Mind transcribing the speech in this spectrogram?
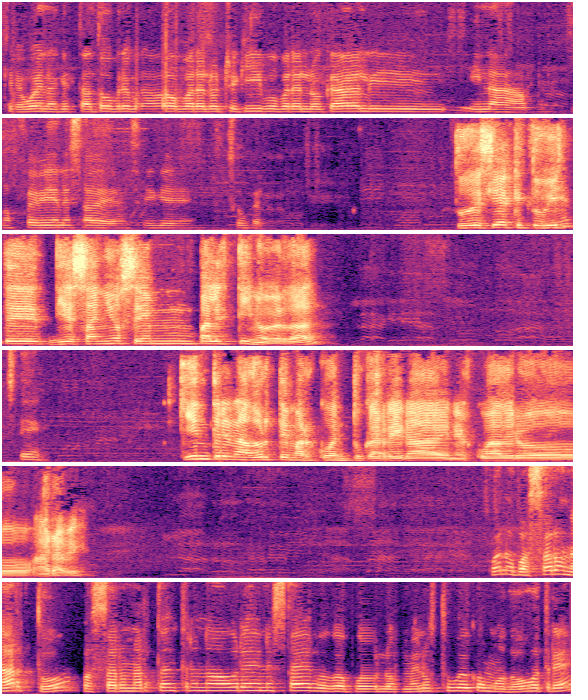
que, bueno, que está todo preparado para el otro equipo, para el local y, y nada, nos fue bien esa vez, así que súper. Tú decías que estuviste 10 años en Palestino, ¿verdad? Sí. ¿Qué entrenador te marcó en tu carrera en el cuadro árabe? Bueno, pasaron harto, pasaron harto entrenadores en esa época, por lo menos tuve como dos o tres.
